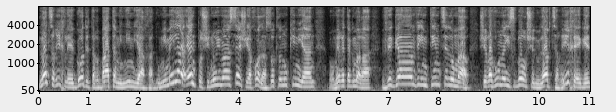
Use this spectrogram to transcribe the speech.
לא צריך לאגוד את ארבעת המינים יחד, וממילא אין פה שינוי מעשה שיכול לעשות לנו קניין. ואומרת הגמרא, וגם ואם תמצא לומר שרב הונא יסבור שלולב צריך אגד,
